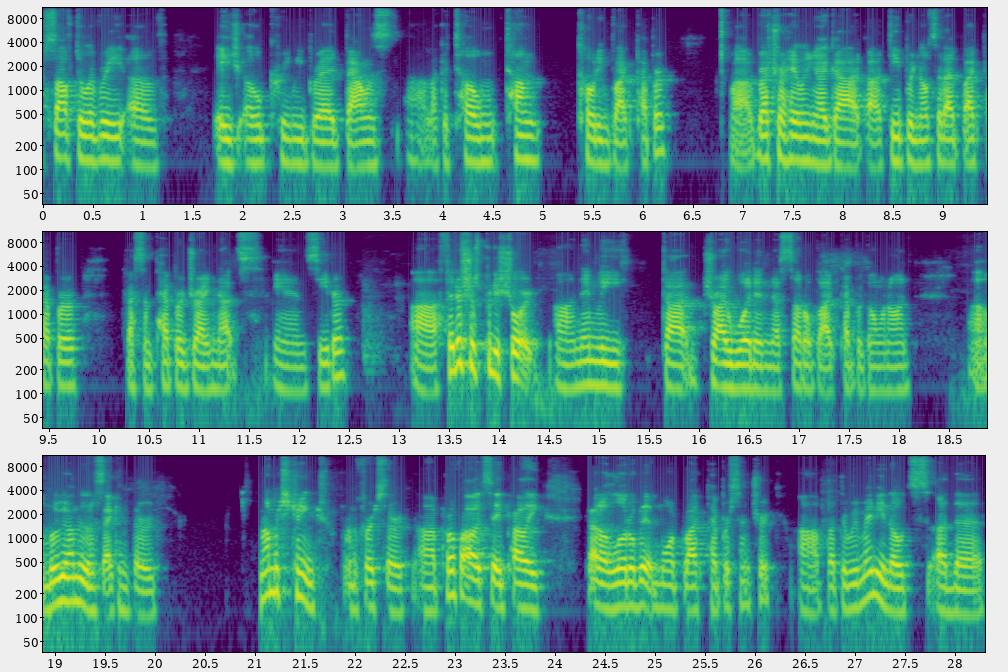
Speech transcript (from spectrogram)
soft delivery of aged oak, creamy bread, balanced uh, like a tongue tongue coating black pepper. Uh, retrohaling, I got uh, deeper notes of that black pepper. Got some pepper, dry nuts, and cedar. finish was pretty short, namely got dry wood and a subtle black pepper going on. Uh, moving on to the second third. Not much change from the first third. Uh, profile, I'd say, probably got a little bit more black pepper centric, uh, but the remaining notes, of the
